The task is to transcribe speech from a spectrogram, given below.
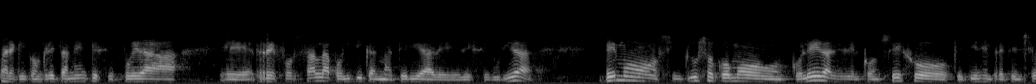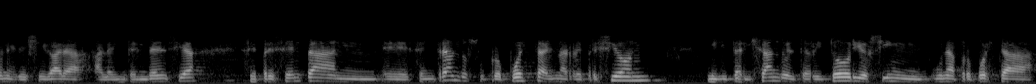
para que concretamente se pueda eh, reforzar la política en materia de seguridad. Vemos incluso como colegas desde el Consejo que tienen pretensiones de llegar a, la Intendencia se presentan eh, centrando su propuesta en una represión, militarizando el territorio sin una propuesta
